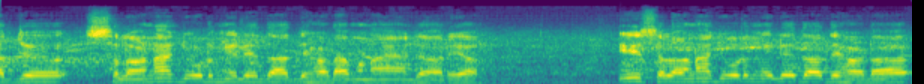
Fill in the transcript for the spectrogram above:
ਅੱਜ ਸਾਲਾਨਾ ਜੋੜ ਮੇਲੇ ਦਾ ਦਿਹਾੜਾ ਮਨਾਇਆ ਜਾ ਰਿਹਾ। ਇਹ ਸਾਲਾਨਾ ਜੋੜ ਮੇਲੇ ਦਾ ਦਿਹਾੜਾ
